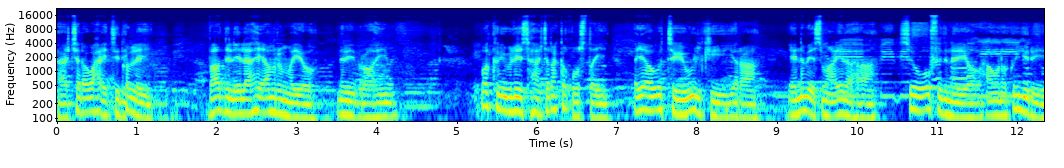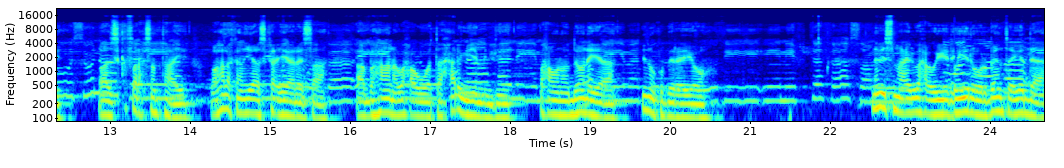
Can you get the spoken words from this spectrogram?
haajara waxay tidhi kolley baadil ilaahay amri mayo nebi ibraahim. Markuu ibliis haajara ka quustay ayaa u tegay wiilkii yaraa ee nebi ismaaciil ahaa. Si uu u fidneeyo waxa uuna ku yidhi waad iska faraxsan tahay oo halkan ayaa iska ciyaaraysaa aabbahaana waxa uu wataa xarig iyo mindi waxa uuna doonayaa inuu ku bireeyo. Nebi ismaaciil waxa uu yidhi warbeenta iga daa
